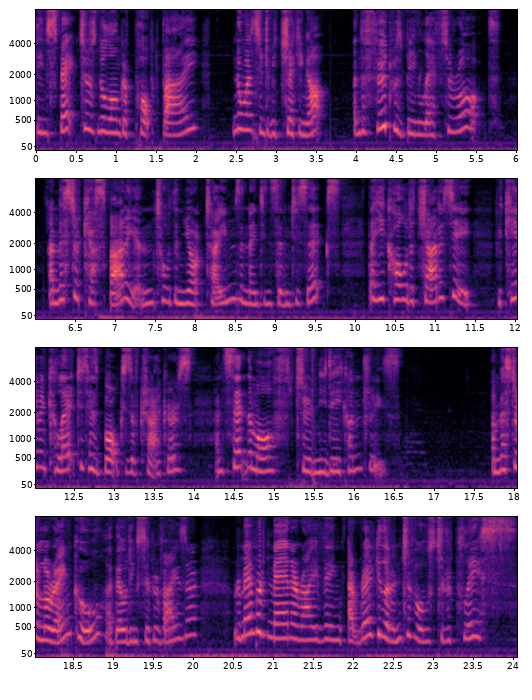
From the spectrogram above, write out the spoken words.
the inspectors no longer popped by, no one seemed to be checking up, and the food was being left to rot. And Mr. Kasparian told the New York Times in 1976 that he called a charity who came and collected his boxes of crackers and sent them off to needy countries. And Mr. Lourenco, a building supervisor, remembered men arriving at regular intervals to replace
